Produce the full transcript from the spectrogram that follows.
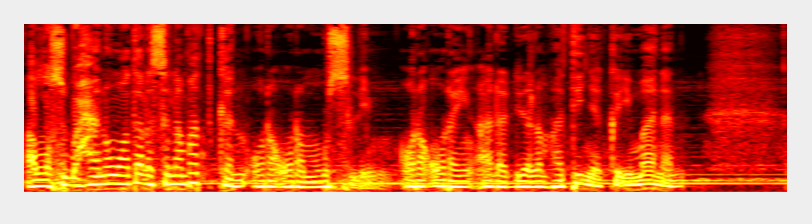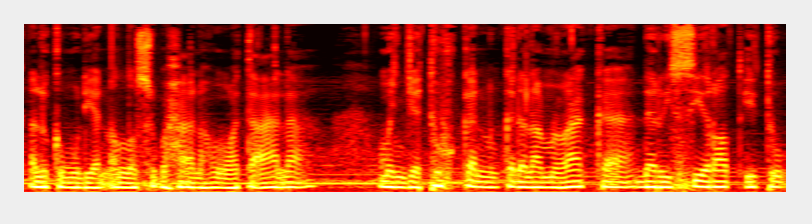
Allah Subhanahu wa taala selamatkan orang-orang muslim orang-orang yang ada di dalam hatinya keimanan. Lalu kemudian Allah Subhanahu wa taala menjatuhkan ke dalam neraka dari sirat itu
